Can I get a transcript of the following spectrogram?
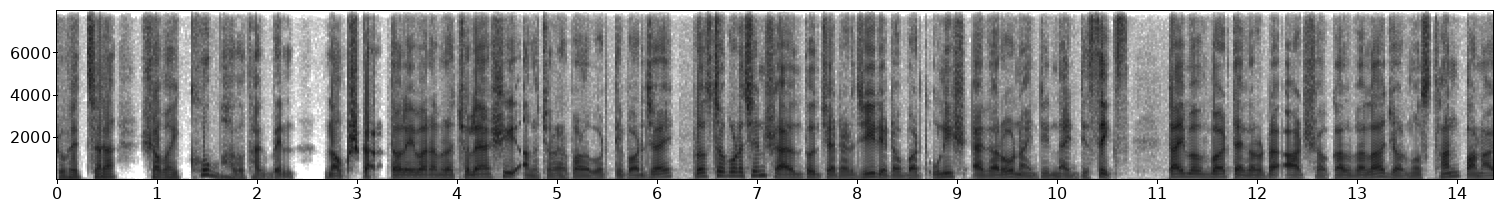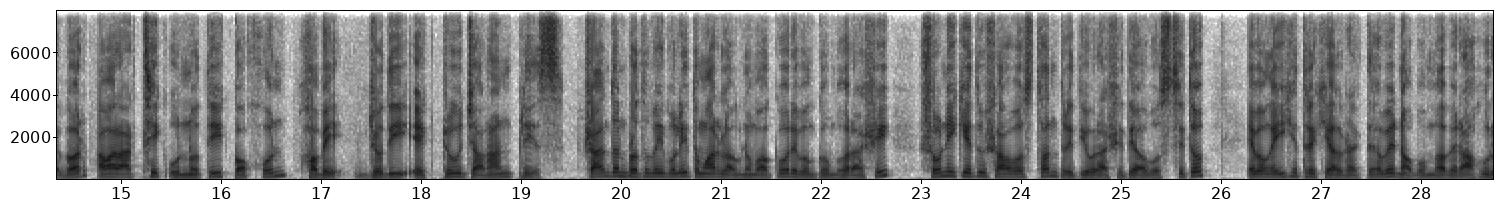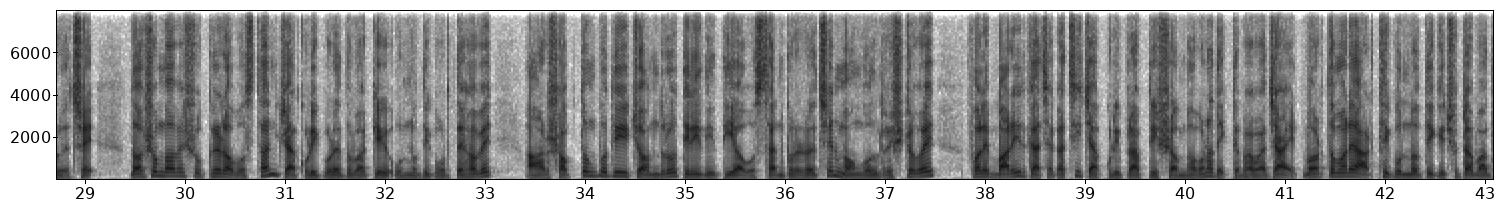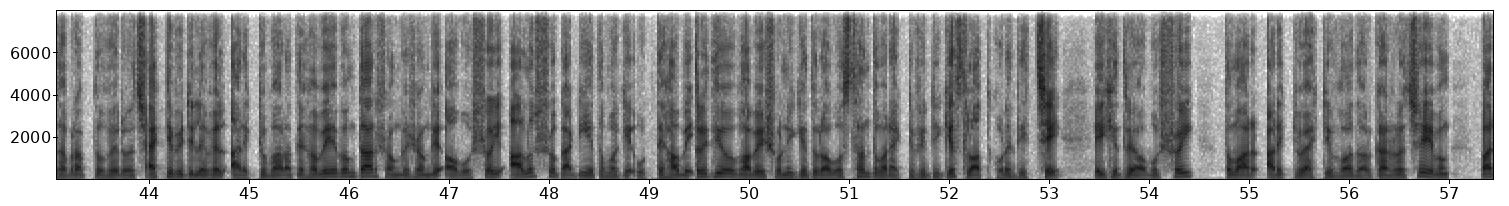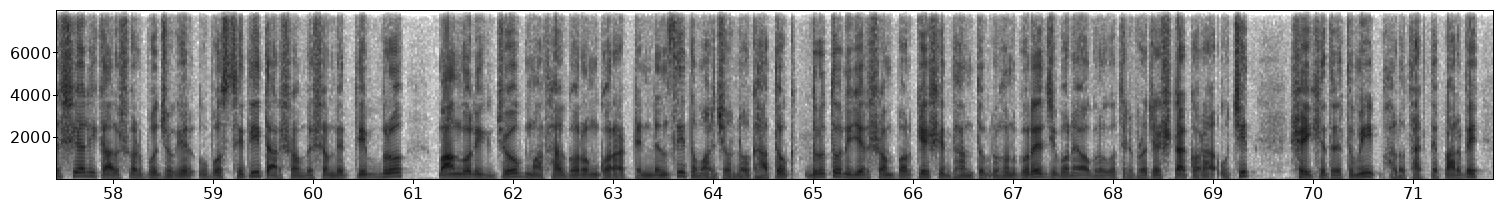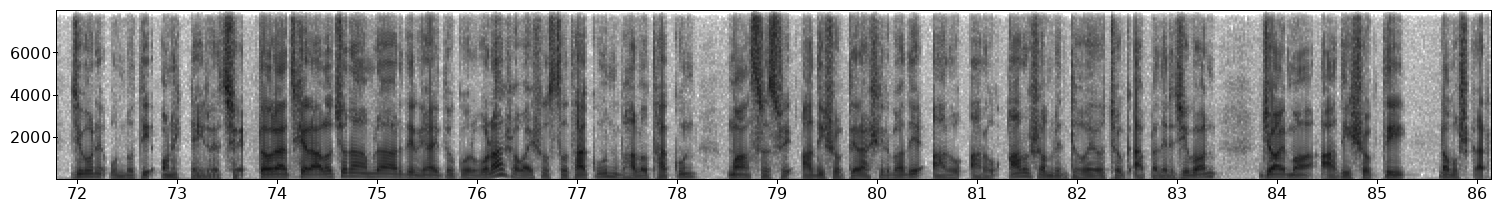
শুভেচ্ছা, সবাই খুব ভালো থাকবেন। নমস্কার। তাহলে এবার আমরা চলে আসি আলোচনার পরবর্তী পর্যায়ে। প্রশ্ন করেছেন Sayantan Chatterjee date of birth উনিশ এগারো nineteen ninety six time of birth এগারোটা আট, সকালবেলা, জন্মস্থান পানাগড়। আমার আর্থিক উন্নতি কখন হবে? যদি একটু জানান প্লিজ সায়ন্তন, প্রথমেই বলি, তোমার লগ্ন মকর এবং কুম্ভ রাশি। শনি কেতু সহাবস্থান, তৃতীয় রাশিতে অবস্থিত। এবং এই ক্ষেত্রে খেয়াল রাখতে হবে নবমভাবে রাহু রয়েছে। দশমভাবে শুক্রের অবস্থান, চাকুরি করে তোমাকে উন্নতি করতে হবে। আর সপ্তমপতি চন্দ্র, তিনি দ্বিতীয় অবস্থান করে রয়েছেন মঙ্গল দৃষ্ট হয়ে, ফলে বাড়ির কাছাকাছি চাকরি প্রাপ্তির সম্ভাবনা দেখতে পাওয়া যায়। বর্তমানে আর্থিক উন্নতি কিছুটা বাধাপ্রাপ্ত হয়ে রয়েছে। অ্যাক্টিভিটি লেভেল আরেকটু বাড়াতে হবে এবং তার সঙ্গে সঙ্গে অবশ্যই আলস্য কাটিয়ে তোমাকে উঠতে হবে। তৃতীয়ভাবে শনিকেতুর অবস্থান তোমার অ্যাক্টিভিটিকে স্লথ করে দিচ্ছে। এই ক্ষেত্রে অবশ্যই তোমার আরেকটু অ্যাক্টিভ হওয়া দরকার রয়েছে এবং পার্শিয়ালি কালসর্প যোগের উপস্থিতি, তার সঙ্গে সঙ্গে তীব্র মাঙ্গলিক যোগ মাথা গরম করার টেন্ডেন্সি তোমার জন্য ঘাতক। দ্রুত নিজের সম্পর্কে সিদ্ধান্ত গ্রহণ করে জীবনে অগ্রগতির প্রচেষ্টা করা উচিত। সেই ক্ষেত্রে তুমি ভালো থাকতে পারবে। জীবনে উন্নতি অনেকটাই রয়েছে। তাহলে আজকের আলোচনা আমরা আর দীর্ঘায়িত করব না। সবাই সুস্থ থাকুন, ভালো থাকুন। মা শ্রী শ্রী আদিশক্তির আশীর্বাদে আরও আরও আরও সমৃদ্ধ হয়ে উঠুক আপনাদের জীবন। জয় মা আদিশক্তি। নমস্কার।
